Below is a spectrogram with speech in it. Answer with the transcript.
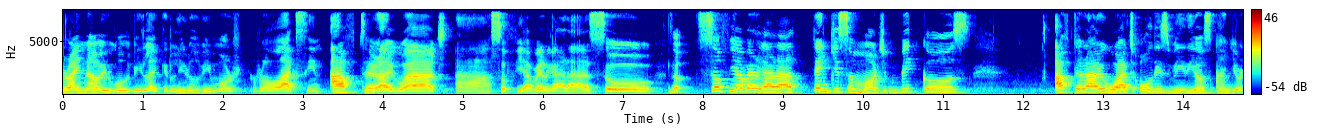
right now it will be like a little bit more relaxing after I watch uh, Sofia Vergara. So, so Sofia Vergara, thank you so much because after I watch all these videos and your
